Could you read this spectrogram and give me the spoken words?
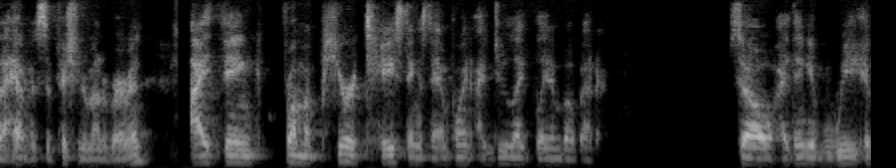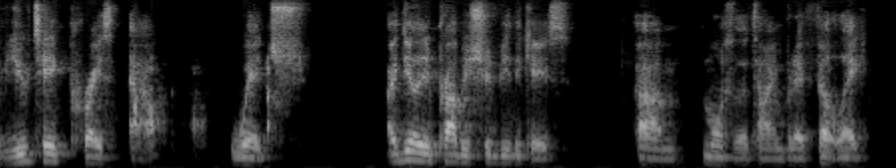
I have a sufficient amount of bourbon, I think from a pure tasting standpoint, I do like Blade and Bow better. So I think if we if you take price out, which ideally probably should be the case um, most of the time, but I felt like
